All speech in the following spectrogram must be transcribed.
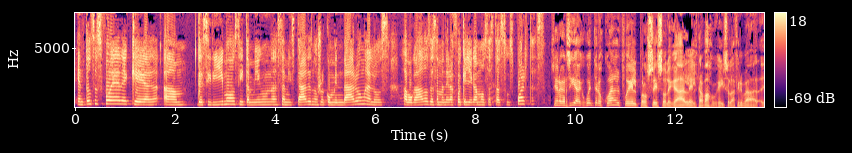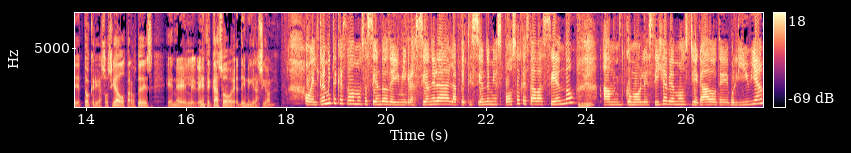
Entonces fue de que am, decidimos y también unas amistades nos recomendaron a los abogados. De esa manera fue que llegamos hasta sus puertas. Señora García, cuéntenos cuál fue el proceso legal, el trabajo que hizo la firma de Toker y Asociados para ustedes en, el, en este caso de inmigración. O el trámite que estábamos haciendo de inmigración era la petición de mi esposo que estaba haciendo. Como les dije, habíamos llegado de Bolivia.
